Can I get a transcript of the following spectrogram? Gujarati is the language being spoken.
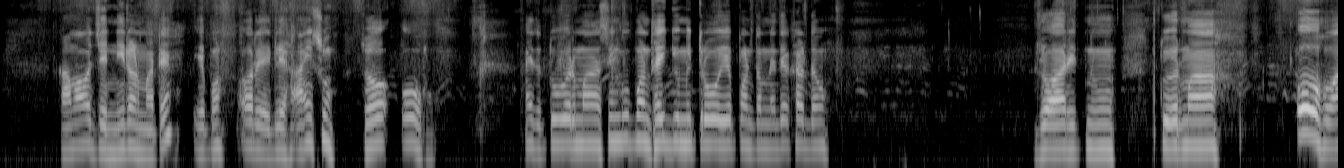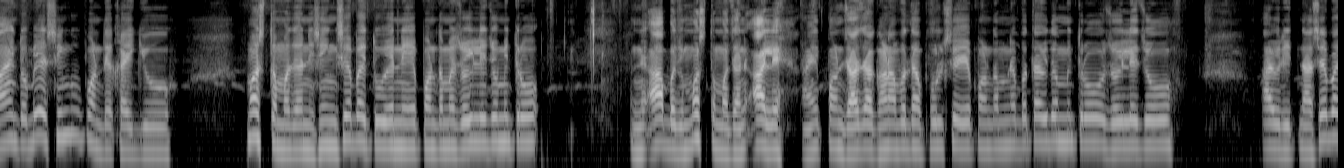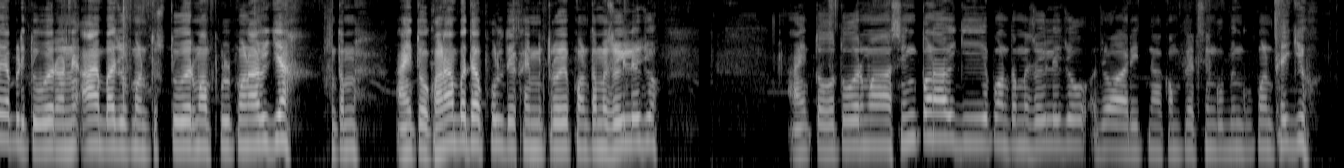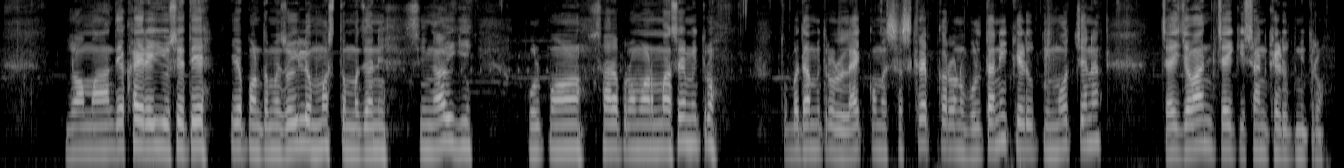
કામ આવે છે, નિરણ માટે, એ પણ અરે એટલે અહીં શું જો, ઓહો. અહીં તો તુવેરમાં સિંગું પણ થઈ ગયું મિત્રો, એ પણ તમને દેખાડી દઉં. જો આ રીતનું તુવેરમાં, ઓહો અહીં તો બે સિંગું પણ દેખાઈ ગયું. મસ્ત મજાની સિંગ છે ભાઈ તુવેરની એ પણ તમે જોઈ લેજો મિત્રો. અને આ બાજુ મસ્ત મજાની, આ લે, અહીં પણ ઝાઝા ઘણા બધા ફૂલ છે, એ પણ તમને બતાવી દઉં મિત્રો, જોઈ લેજો. આવી રીતના છે ભાઈ આપણી તુવેર, અને આ બાજુ પણ તુવેરમાં ફૂલ પણ આવી ગયા. તમે, અહીં તો ઘણા બધા ફૂલ દેખાય મિત્રો, એ પણ તમે જોઈ લેજો. અહીં તો તુવેરમાં સિંગ પણ આવી ગઈ એ પણ તમે જોઈ લેજો. જો આ રીતના કમ્પ્લીટ સિંગું બિંગું પણ થઈ ગયું. જો આમાં દેખાઈ રહ્યું છે તે, એ પણ તમે જોઈ લો, મસ્ત મજાની સિંગ આવી ગઈ. ફૂલ પણ સારા પ્રમાણમાં છે મિત્રો. તો બધા મિત્રો લાઇક કોમેન્ટ સબસ્ક્રાઈબ કરવાનું ભૂલતા નહીં. ખેડૂતની મોજ ચેનલ જય જવાન, જય કિસાન ખેડૂત મિત્રો.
